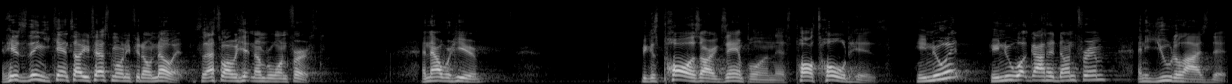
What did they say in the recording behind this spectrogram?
And here's the thing you can't tell your testimony if you don't know it. So, that's why we hit number one first. And now we're here because Paul is our example in this. Paul told his. He knew it, he knew what God had done for him, and he utilized it.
